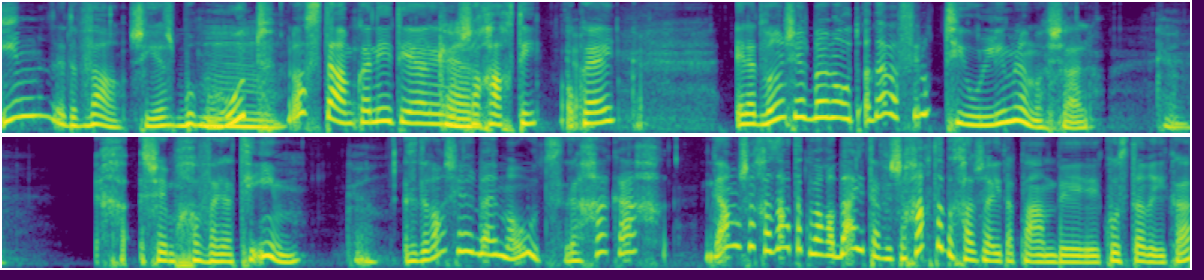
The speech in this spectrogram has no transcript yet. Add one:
אם זה דבר שיש בו מהות, Mm. לא סתם קניתי, כן. שכחתי, אוקיי? כן. אלא דברים שיש בהם מהות. אגב, אפילו טיולים למשל, כן, שהם חווייתיים, כן. זה דבר שיש בהם מהות. ואחר כך, גם כשחזרת כבר הביתה ושכחת בכלל שהיית פעם בקוסטה ריקה,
